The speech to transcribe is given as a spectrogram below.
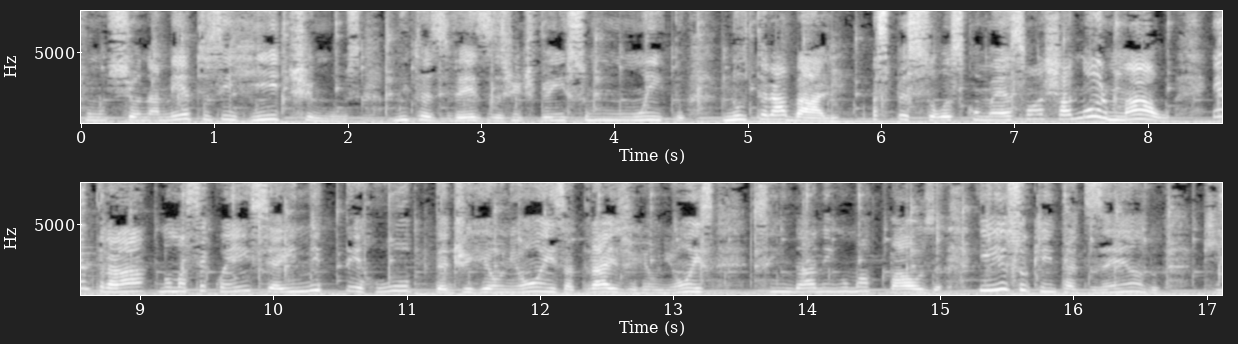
funcionamentos e ritmos. Muitas vezes a gente vê isso muito no trabalho. As pessoas começam a achar normal entrar numa sequência ininterrupta de reuniões atrás de reuniões sem dar nenhuma pausa. E isso quem está dizendo que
